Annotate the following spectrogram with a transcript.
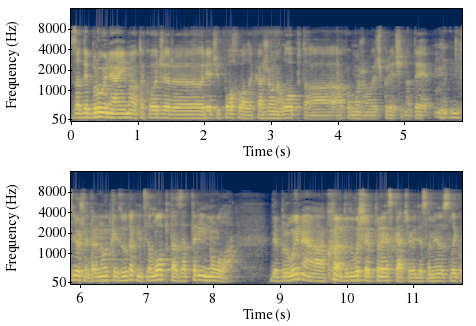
Za De Bruyne a imao također e, riječi pohvale, kaže ona lopta, ako možemo već prijeći na te ključne trenutke iz utakmice, lopta za 3-0 De Bruyne, a koja do duše preskače, vidio sam jednu sliku,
